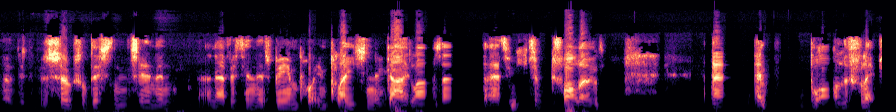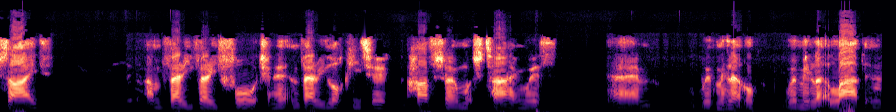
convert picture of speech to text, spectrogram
The, the, social distancing and, and everything that's being put in place and the guidelines that are to, to be followed. Um, but on the flip side, I'm very, very fortunate and very lucky to have so much time with um, with my little with my little lad and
